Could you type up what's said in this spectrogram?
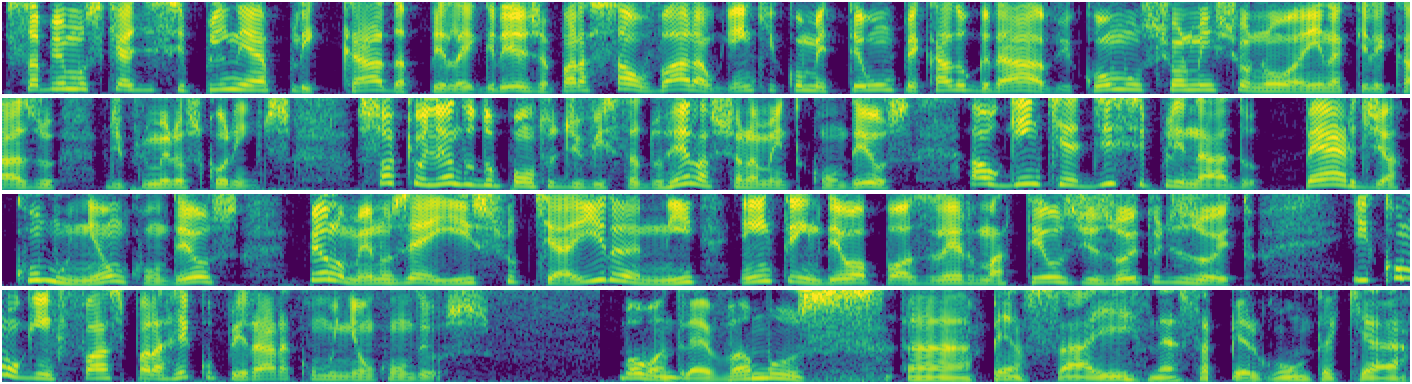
sabemos que a disciplina é aplicada pela igreja para salvar alguém que cometeu um pecado grave, como o senhor mencionou aí naquele caso de 1 Coríntios. Só que olhando do ponto de vista do relacionamento com Deus, alguém que é disciplinado perde a comunhão com Deus? Pelo menos é isso que a Irani entendeu após ler Mateus 18, 18. E como alguém faz para recuperar a comunhão com Deus? Bom, André, vamos uh, pensar aí nessa pergunta que a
